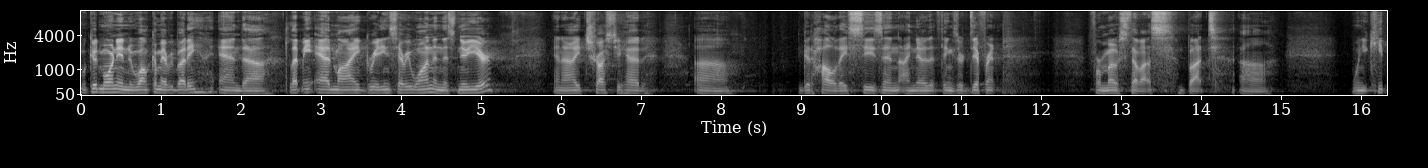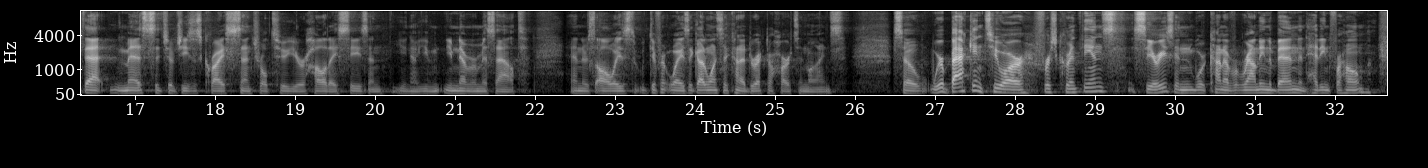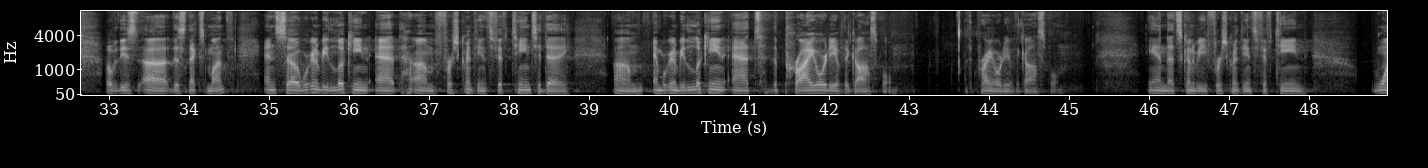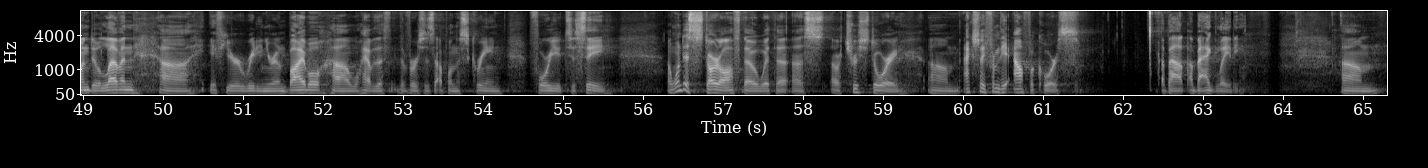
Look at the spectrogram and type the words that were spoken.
Well, good morning and welcome, everybody. And uh, let me add my greetings to everyone in this new year. And I trust you had uh, a good holiday season. I know that things are different for most of us, but uh, when you keep that message of Jesus Christ central to your holiday season, you know, you, you never miss out. And there's always different ways that God wants to kind of direct our hearts and minds. So we're back into our First Corinthians series, and we're kind of rounding the bend and heading for home over these, uh, this next month. And so we're going to be looking at um, 1 Corinthians 15 today, um, and we're going to be looking at the priority of the gospel. The priority of the gospel. And that's going to be 1 Corinthians 15, 1 to 11. Uh, if you're reading your own Bible, uh, we'll have the, the verses up on the screen for you to see. I wanted to start off, though, with a, a, a true story, um, actually from the Alpha Course, about a bag lady. Um,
